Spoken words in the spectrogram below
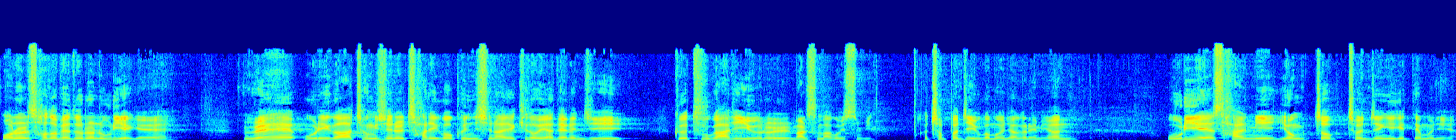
오늘 사도 베드로는 우리에게 왜 우리가 정신을 차리고 근신하여 기도해야 되는지 그 두 가지 이유를 말씀하고 있습니다. 그첫 번째 이유가 뭐냐 그러면 우리의 삶이 영적 전쟁이기 때문이에요.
